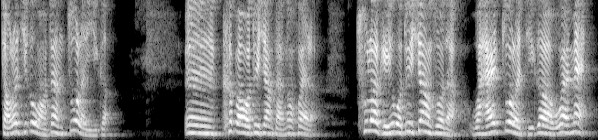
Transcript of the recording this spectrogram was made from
找了几个网站做了一个，嗯，可把我对象感动坏了。除了给我对象做的，我还做了几个外卖，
